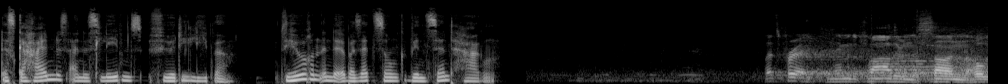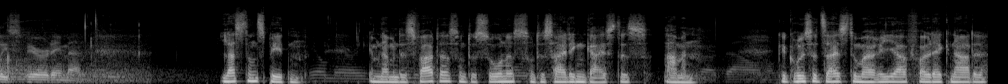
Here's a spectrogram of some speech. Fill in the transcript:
Das Geheimnis eines Lebens für die Liebe. Sie hören in der Übersetzung Vincent Hagen. Let's pray. In the name of the Father and the Son and the Holy Spirit. Amen. Lasst uns beten. Im Namen des Vaters und des Sohnes und des Heiligen Geistes. Amen. Gegrüßet seist du, Maria, voll der Gnade,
